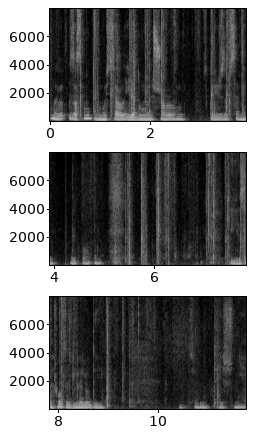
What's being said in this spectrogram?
ми засмутимося, але я думаю, що, скоріш за все, ми відплатимо. Які є загрози для людей на цьому тижні.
